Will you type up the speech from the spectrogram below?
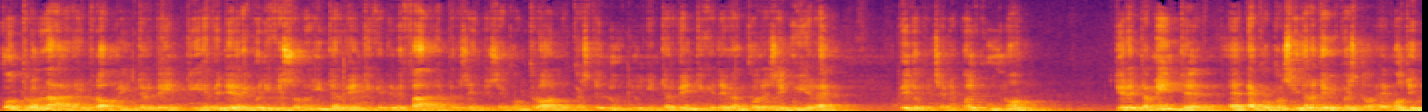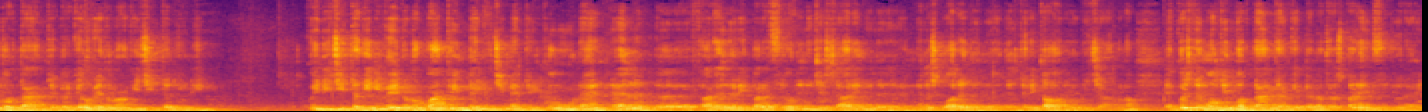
controllare i propri interventi e vedere quelli che sono gli interventi che deve fare, per esempio se controllo Castelluccio gli interventi che deve ancora eseguire, vedo che ce n'è qualcuno, direttamente, eh, ecco considerate che questo è molto importante perché lo vedono anche i cittadini, quindi i cittadini vedono quanto impegno ci mette il comune nel eh, fare le riparazioni necessarie nelle, nelle scuole del, del territorio, diciamo, no? e questo è molto importante anche per la trasparenza direi.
